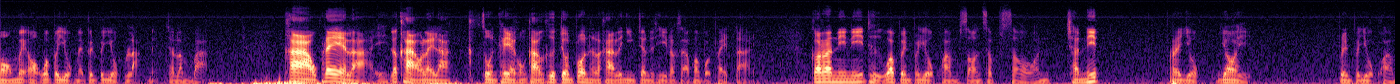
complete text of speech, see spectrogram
มองไม่ออกว่าประโยคไหนเป็นประโยคหลักเนี่ยจะลำบาก ข่าวแพร่หลายแล้วข่าวอะไรล่ะ ส่วนขยายของข่าวก็คือโจรปล้นธนาคารและยิงเจ้าหน้าที่รักษาความปลอดภัยตาย กรณีนี้ถือว่าเป็นประโยคความซ้อนซับซ้อน ชนิดประโยคย่อย เป็นประโยคความ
